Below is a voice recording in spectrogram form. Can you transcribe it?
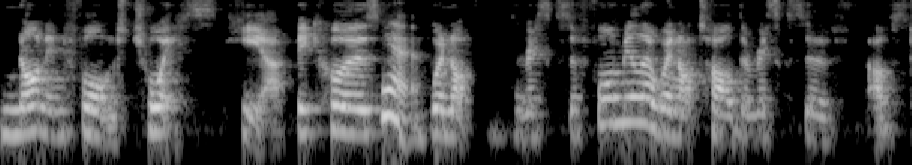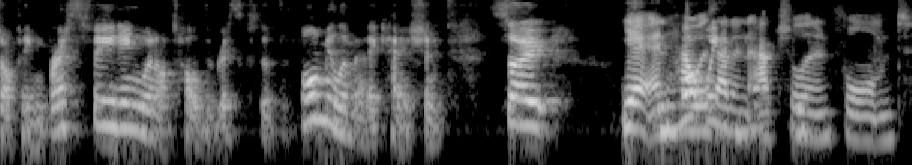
non-informed choice here because yeah we're not the risks of formula, we're not told the risks of, of stopping breastfeeding, we're not told the risks of the formula medication. So yeah and how is that an actual informed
